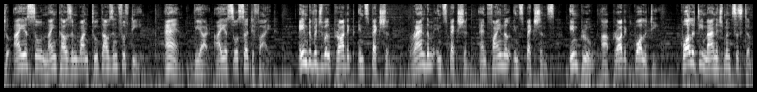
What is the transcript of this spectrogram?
to ISO 9001-2015 and we are ISO certified. Individual product inspection, random inspection and final inspections improve our product quality. Quality management system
